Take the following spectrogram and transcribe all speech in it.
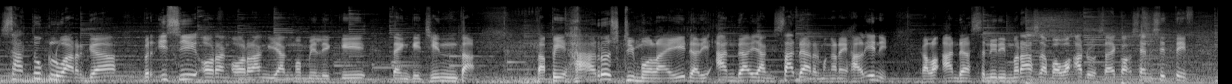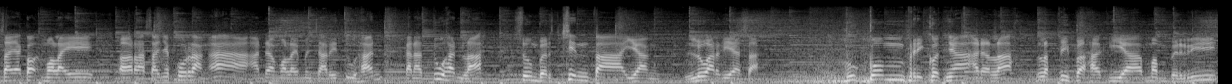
satu keluarga berisi orang-orang yang memiliki tangki cinta. Tapi harus dimulai dari Anda yang sadar mengenai hal ini. Kalau Anda sendiri merasa bahwa, aduh saya kok sensitif, saya kok mulai uh, rasanya kurang. Ah, Anda mulai mencari Tuhan karena Tuhanlah sumber cinta yang luar biasa. Hukum berikutnya adalah lebih bahagia memberi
